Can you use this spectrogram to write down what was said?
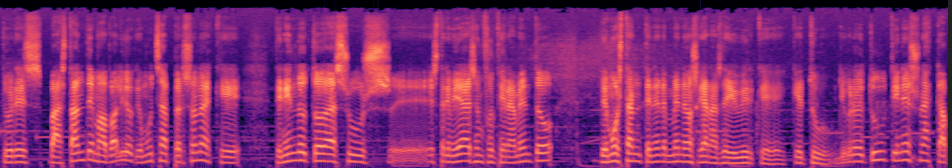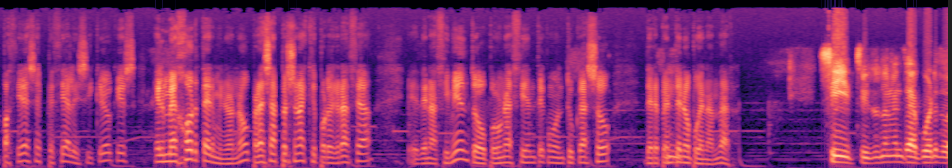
tú eres bastante más válido que muchas personas que, teniendo todas sus eh, extremidades en funcionamiento, demuestran tener menos ganas de vivir que, tú. Yo creo que tú tienes unas capacidades especiales y creo que es el mejor término, ¿no? Para esas personas que por desgracia eh, de nacimiento o por un accidente como en tu caso, de repente no pueden andar. Sí, estoy totalmente de acuerdo.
